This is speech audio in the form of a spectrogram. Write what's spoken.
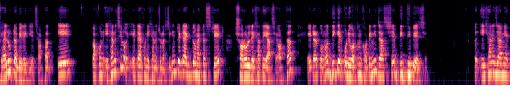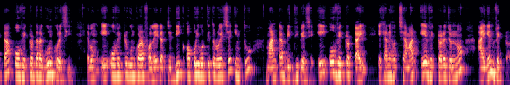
ভ্যালুটা বেড়ে গিয়েছে। অর্থাৎ এ তখন এখানে ছিল, এটা এখন এখানে চলে আসছে। কিন্তু এটা একদম একটা স্ট্রেট সরল রেখাতেই আছে। অর্থাৎ এটার কোনো দিকের পরিবর্তন ঘটেনি, জাস্ট সে বৃদ্ধি পেয়েছে। তো এইখানে যে আমি একটা ও ভেক্টর দ্বারা গুণ করেছি এবং এই ও ভেক্টর গুণ করার ফলে এটার যে দিক অপরিবর্তিত রয়েছে কিন্তু মানটা বৃদ্ধি পেয়েছে। এই ও ভেক্টরটাই এখানে হচ্ছে আমার এ ভেক্টরের জন্য আইগেন ভেক্টর।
